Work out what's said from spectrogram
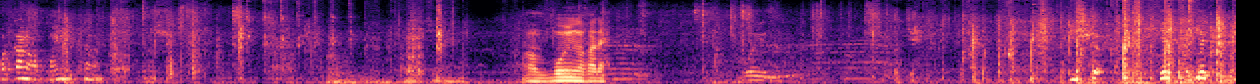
Orqani olib qo'ying, bittani. Ha, bo'yini qarang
